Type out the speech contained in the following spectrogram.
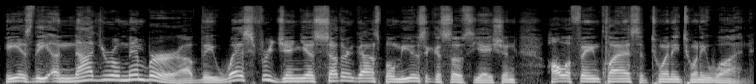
He is the inaugural member of the West Virginia Southern Gospel Music Association Hall of Fame class of 2021.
